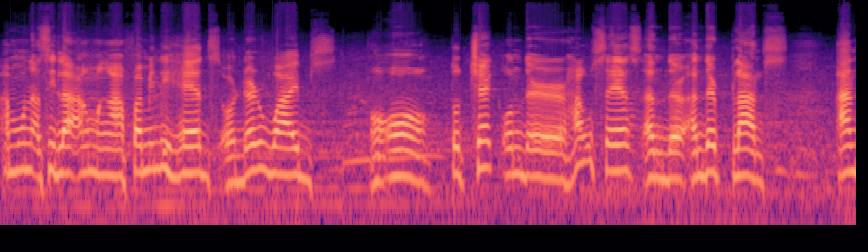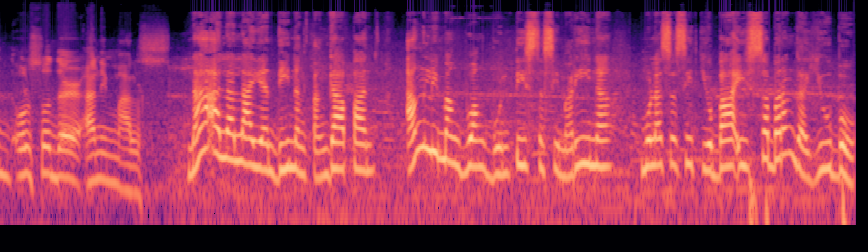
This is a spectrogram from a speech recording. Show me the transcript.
amuna sila ang mga family heads or their wives, oo, to check on their houses and their, and their plants and also their animals. Naalalayan din ng tanggapan ang limang buwang buntis na si Marina mula sa sitio Bais sa barangay Yubo.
